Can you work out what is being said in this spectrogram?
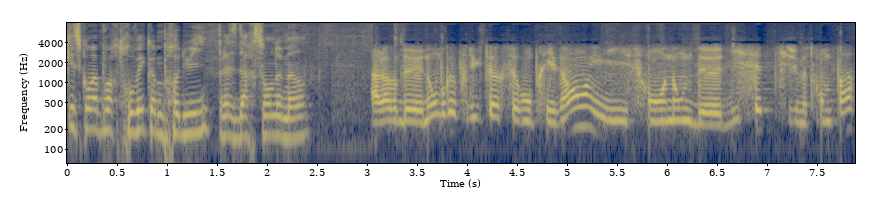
Qu'est-ce qu'on va pouvoir trouver comme produit? Place d'Arson demain Alors, de nombreux producteurs seront présents. Ils seront au nombre de 17, si je ne me trompe pas.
